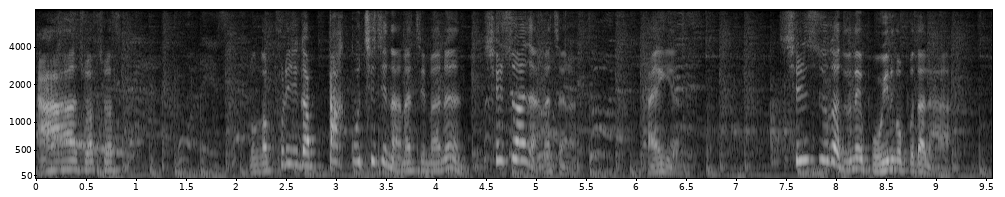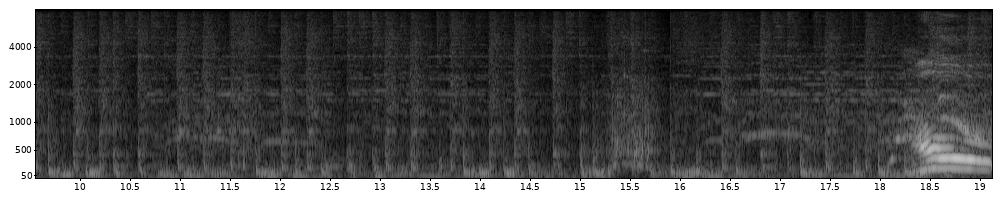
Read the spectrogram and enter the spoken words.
아 좋았어 좋았어. 뭔가 프리가 빡 꽂히진 않았지만은 실수하지 않았잖아. 다행이야. 실수가 눈에 보이는 것보다 나아. 어우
